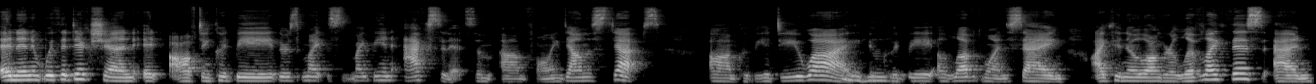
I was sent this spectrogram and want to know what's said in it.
and then with addiction it often could be there's might might be an accident some um, falling down the steps um, could be a dui mm-hmm. it could be a loved one saying i can no longer live like this and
